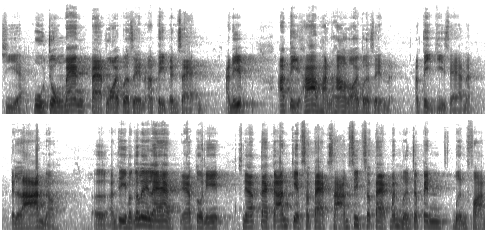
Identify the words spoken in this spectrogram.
เชียปู่จงแม่ง 800เปอร์เซ็นต์อันติเป็นแสน อันนี้อันติ 5,500เปอร์เซ็นต์อันติกี่แสนนะเป็นล้านเหรอเอออันตีมันก็เลยแรงนะครับตัวนี้นะครับแต่การเก็บสแต็ก30 สแต็กมันเหมือนจะเป็นเหมือนฝัน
